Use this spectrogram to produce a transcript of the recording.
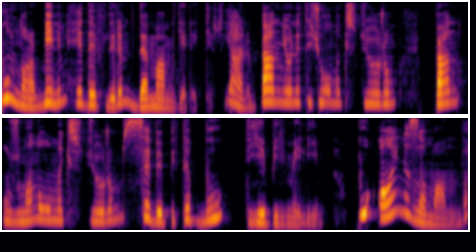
bunlar benim hedeflerim demem gerekir. Yani ben yönetici olmak istiyorum, ben uzman olmak istiyorum, sebebi de bu diyebilmeliyim. Bu aynı zamanda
